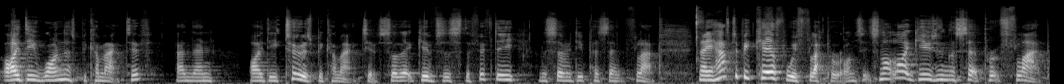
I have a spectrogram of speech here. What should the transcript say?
ID1 has become active and then ID2 has become active. So that gives us the 50 and the 70% flap. Now you have to be careful with flaperons. It's not like using a separate flap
